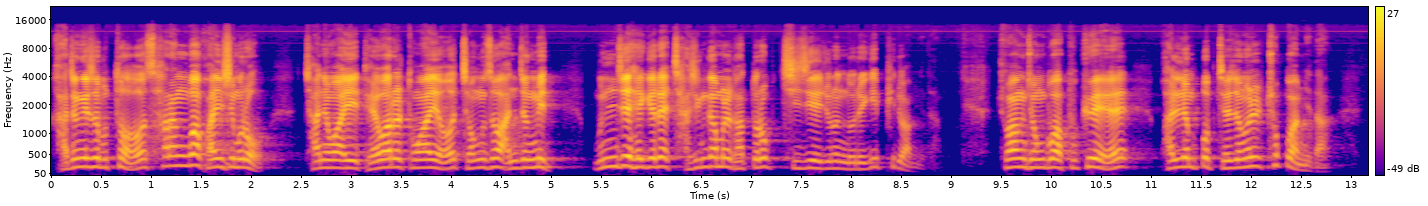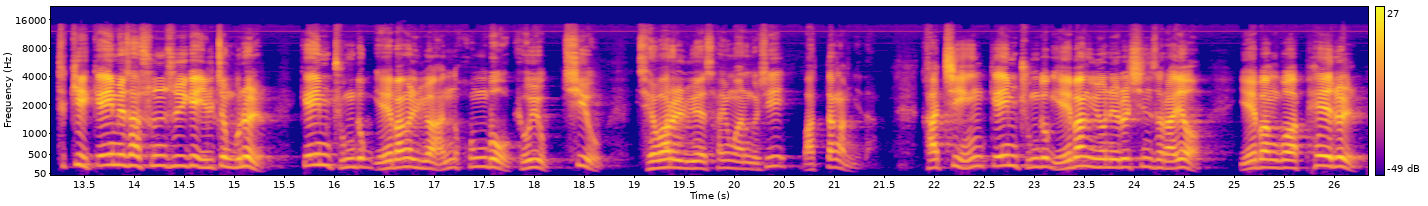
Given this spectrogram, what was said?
가정에서부터 사랑과 관심으로 자녀와의 대화를 통하여 정서 안정 및 문제 해결에 자신감을 갖도록 지지해 주는 노력이 필요합니다. 중앙 정부와 국회에 관련법 제정을 촉구합니다. 특히 게임 회사 순수익의 일정분을 게임 중독 예방을 위한 홍보, 교육, 치유, 재활을 위해 사용하는 것이 마땅합니다. 가칭 게임 중독 예방위원회를 신설하여 예방과 폐해를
